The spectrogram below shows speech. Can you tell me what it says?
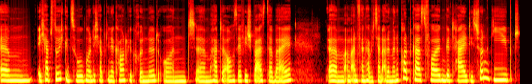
ähm, ich habe es durchgezogen und ich habe den Account gegründet und ähm, hatte auch sehr viel Spaß dabei. Ähm, am Anfang habe ich dann alle meine Podcast-Folgen geteilt, die es schon gibt.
